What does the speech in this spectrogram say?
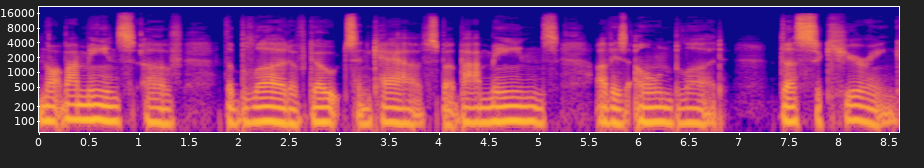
not by means of the blood of goats and calves, but by means of his own blood, thus securing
